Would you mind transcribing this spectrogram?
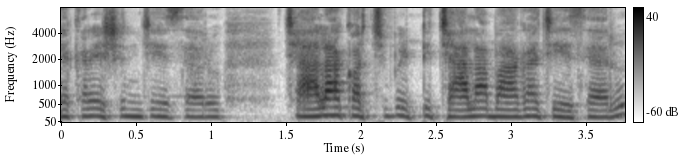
డెకరేషన్ చేశారు చాలా ఖర్చు పెట్టి చాలా బాగా చేశారు.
